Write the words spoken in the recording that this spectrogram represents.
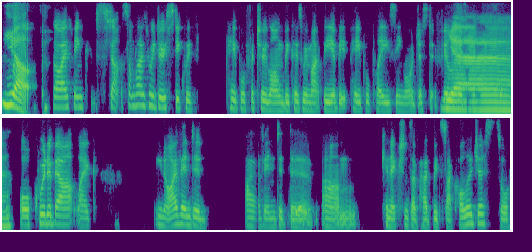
Yeah. so I think st- sometimes we do stick with people for too long because we might be a bit people pleasing or just it feels Yeah. awkward about like you know I've ended I've ended the um connections I've had with psychologists or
